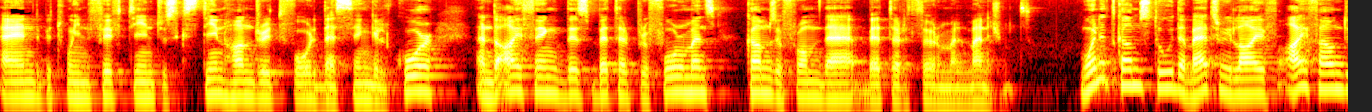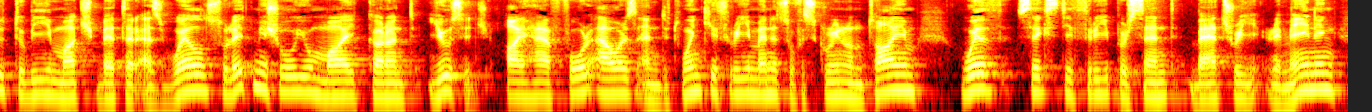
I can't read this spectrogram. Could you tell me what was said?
and between 15 to 1600 for the single core. And I think this better performance comes from the better thermal management. When it comes to the battery life, I found it to be much better as well. So let me show you my current usage. I have 4 hours and 23 minutes of screen on time with 63% battery remaining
